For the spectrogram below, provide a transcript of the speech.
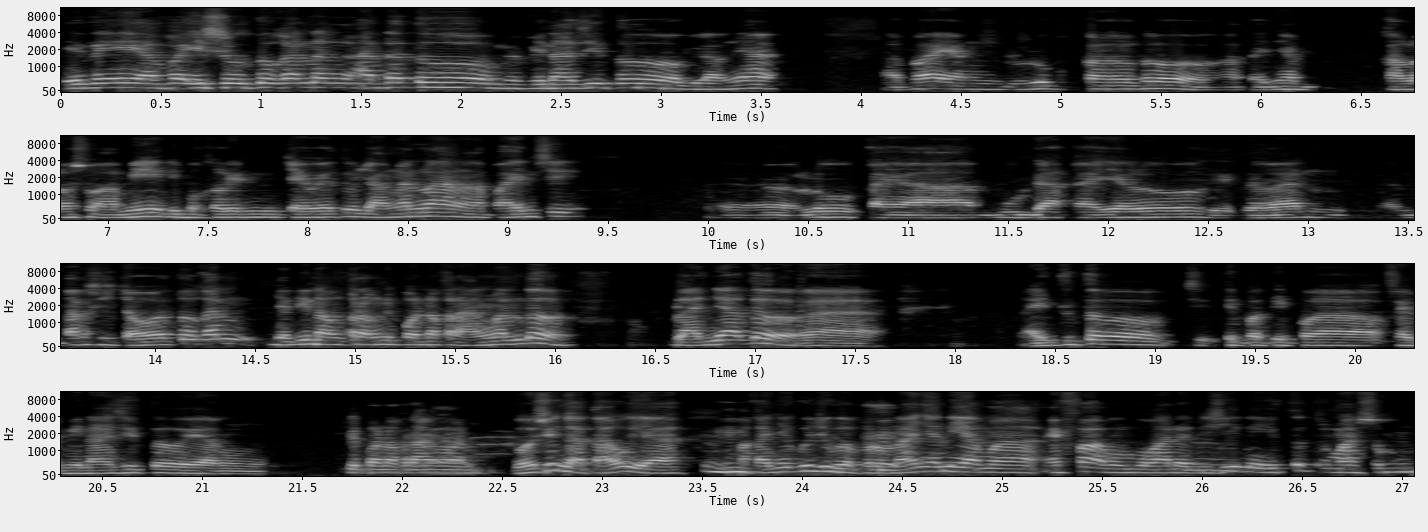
Ini apa isu tuh kan yang ada tuh Feminazi tuh. Bilangnya apa yang dulu bekal tuh. Katanya kalau suami dibekelin cewek tuh jangan lah ngapain sih? Eh, lu kayak budak kayak lu gitu kan. Ntar si cowok tuh kan jadi nongkrong di pondok rangon tuh belanja tuh. Nah, nah itu tuh tipe-tipe feminazi tuh yang di Pondok Rangon. gue sih nggak tahu ya. Makanya gue juga perlu nanya nih sama Eva mumpung ada di sini itu termasuk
